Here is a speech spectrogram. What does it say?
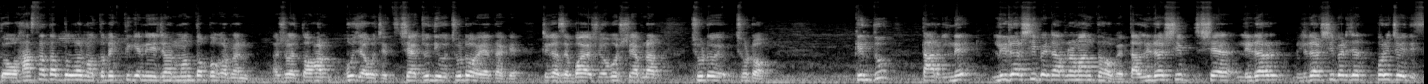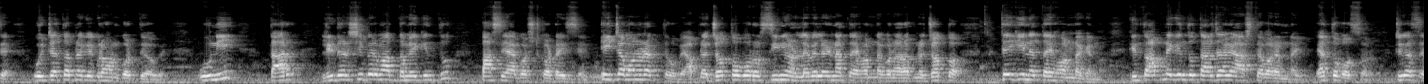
তো হাসনাত আবদুল্লার মতো ব্যক্তিকে নিয়ে যখন মন্তব্য করবেন, আসলে তখন বোঝা উচিত। সে যদিও ছোট হয়ে থাকে, ঠিক আছে, বয়সে অবশ্যই আপনার ছোট ছোট। কিন্তু তার লিডারশিপ এটা আপনার মানতে হবে। তার লিডারশিপ সে লিডার লিডারশিপের যে পরিচয় দিছে, ওইটা তো আপনাকে গ্রহণ করতে হবে। উনি তার লিডারশিপের মাধ্যমে কিন্তু পাঁচই আগস্ট কটাইছে এইটা মনে রাখতে হবে। আপনার যত বড় সিনিয়র লেভেলের নেতাই হন না কেন, আর আপনার যত তেগি নেতাই হন না কেন? কিন্তু আপনি কিন্তু তার জায়গায় আসতে পারেন নাই এত বছর, ঠিক আছে?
